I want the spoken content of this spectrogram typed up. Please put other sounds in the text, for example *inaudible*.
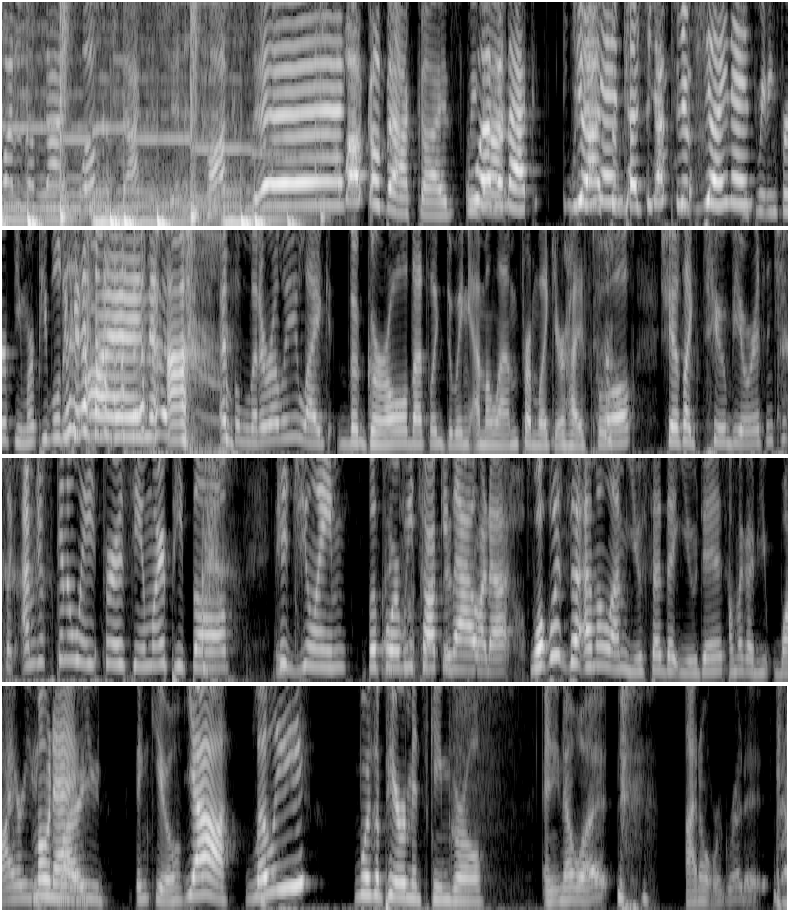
What is up, guys? Welcome back to Gin and Toxic. Welcome back, guys. We Welcome got- back. We got some catching up to do. Join in. Just waiting for a few more people to *laughs* get on. Uh, *laughs* It's literally like the girl that's like doing MLM from like your high school. She has like two viewers and she's like, I'm just gonna wait for a few more people *laughs* to join before we talk talk about about what was the MLM you said that you did? oh my god, you, why are you? Monet. Why are you? Thank you. Yeah, Lily was a pyramid scheme girl. And you know what? *laughs* I don't regret it. *laughs*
